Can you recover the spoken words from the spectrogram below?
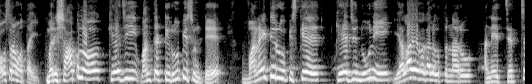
అవసరం అవుతాయి మరి షాపులో కేజీ వన్ థర్టీ రూపీస్ ఉంటే వన్ ఎయిటీ రూపీస్కే కేజీ నూనె ఎలా ఇవ్వగలుగుతున్నారు అనే చర్చ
